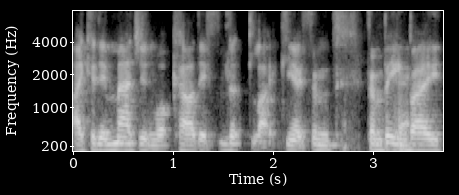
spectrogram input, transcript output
i could imagine what cardiff looked like you know from from being okay. by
